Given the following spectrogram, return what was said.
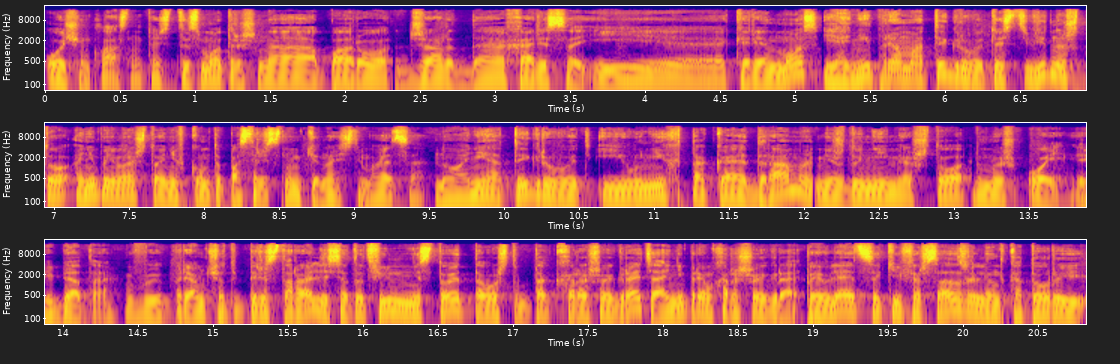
очень классно. То есть, ты смотришь на пару Джарда Харриса и э, Кэриан Мосс, и они прям отыгрывают. То есть, видно, что они понимают, что они в каком-то посредственном кино снимаются, но они отыгрывают, и у них такая драма между ними, что думаешь, ой, ребята, ребята, вы прям что-то перестарались. Этот фильм не стоит того, чтобы так хорошо играть, а они прям хорошо играют. Появляется Кифер Сазерленд, который,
